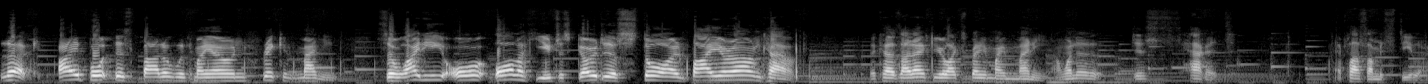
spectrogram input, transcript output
Look, I bought this bottle with my own freaking money. So why do you all, all of you just go to the store and buy your own Coke? Because I don't feel like spending my money. I want to just have it. And plus, I'm a stealer.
